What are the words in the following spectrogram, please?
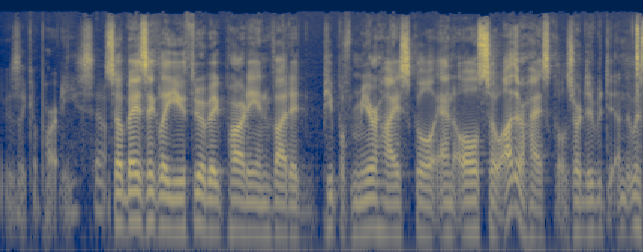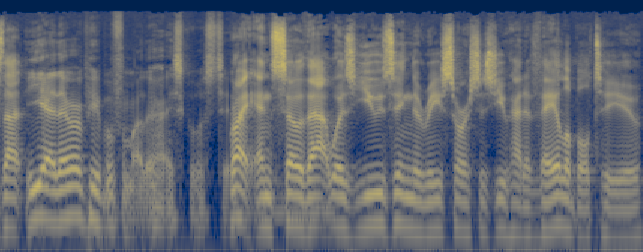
it was like a party. So, So basically, you threw a big party, invited people from your high school and also other high schools, or did, was that yeah, there were people from other high schools too. right? And so that was using the resources you had available to you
